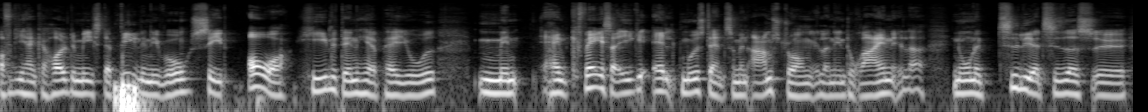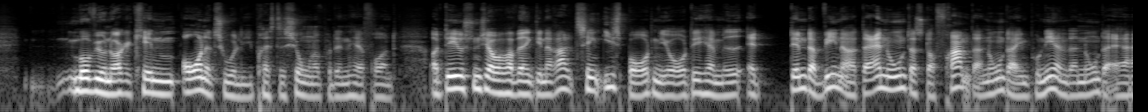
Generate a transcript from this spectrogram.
og fordi han kan holde det mest stabile niveau set over hele den her periode men han kvaser ikke alt modstand som en Armstrong eller en Indurain eller nogle af tidligere tiders, øh, må vi jo nok erkende, overnaturlige præstationer på den her front. Og det jo, synes jeg, har været en generel ting i sporten i år, det her med, at dem, der vinder. Der er nogen, der står frem, der er nogen, der er imponerende, der er nogen, der er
